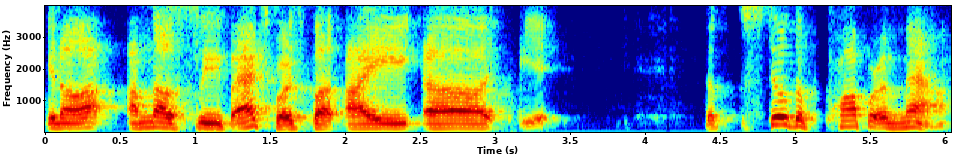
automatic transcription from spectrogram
you know, I, am not a sleep expert, but I, uh, the, still the proper amount.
